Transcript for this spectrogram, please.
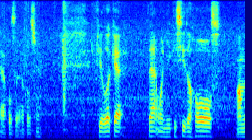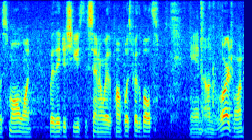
apples to apples here. If you look at that one, you can see the holes on the small one where they just used the center where the pump was for the bolts. And on the large one,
